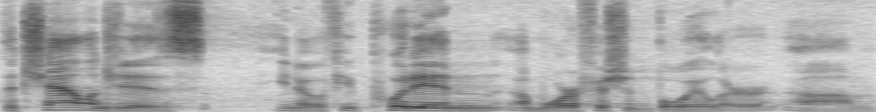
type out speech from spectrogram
the challenge is, you know, if you put in a more efficient boiler um,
